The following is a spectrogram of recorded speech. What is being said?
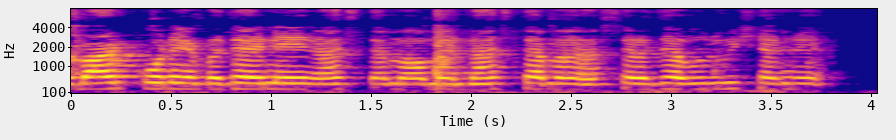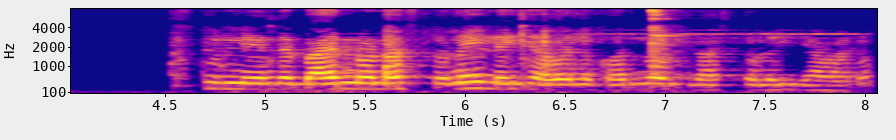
આપણા બાળકોને બધાને નાસ્તામાં, અમારે નાસ્તામાં શ્રદ્ધા ઉર્વિશાને સ્કૂલની અંદર બહારનો નાસ્તો નહીં લઈ જવાનો, ઘરનો જ નાસ્તો લઈ જવાનો.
